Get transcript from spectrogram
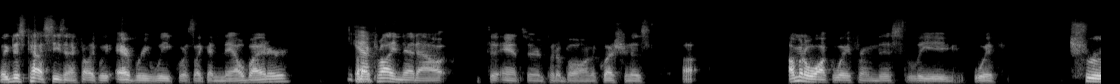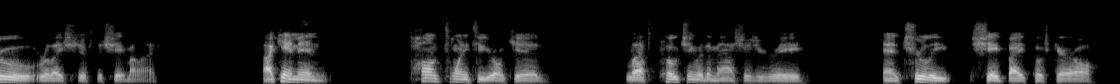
like this past season, I felt like we every week was like a nail biter. Yeah. But I probably net out to answer and put a bow on the question is uh, I'm going to walk away from this league with true relationships that shape my life. I came in punk 22 year old kid, left coaching with a master's degree, and truly shaped by Coach Carroll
